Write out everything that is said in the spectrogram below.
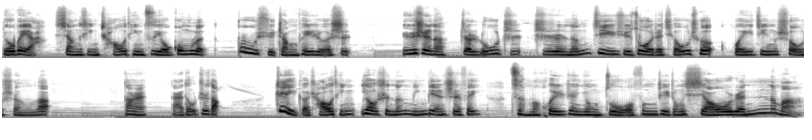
刘备啊，相信朝廷自有公论，不许张飞惹事。于是呢，这卢植只能继续坐着囚车回京受审了。当然，大家都知道。这个朝廷要是能明辨是非，怎么会任用左峰这种小人呢嘛？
